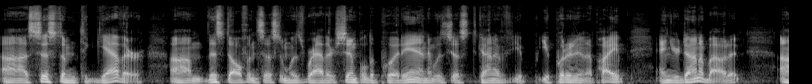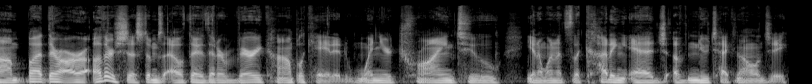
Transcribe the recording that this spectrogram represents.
uh, system together. Um, this Dolphin system was rather simple to put in. It was just kind of you, you put it in a pipe and you're done about it. Um, but there are other systems out there that are very complicated when you're trying to, you know, when it's the cutting edge of new technology.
